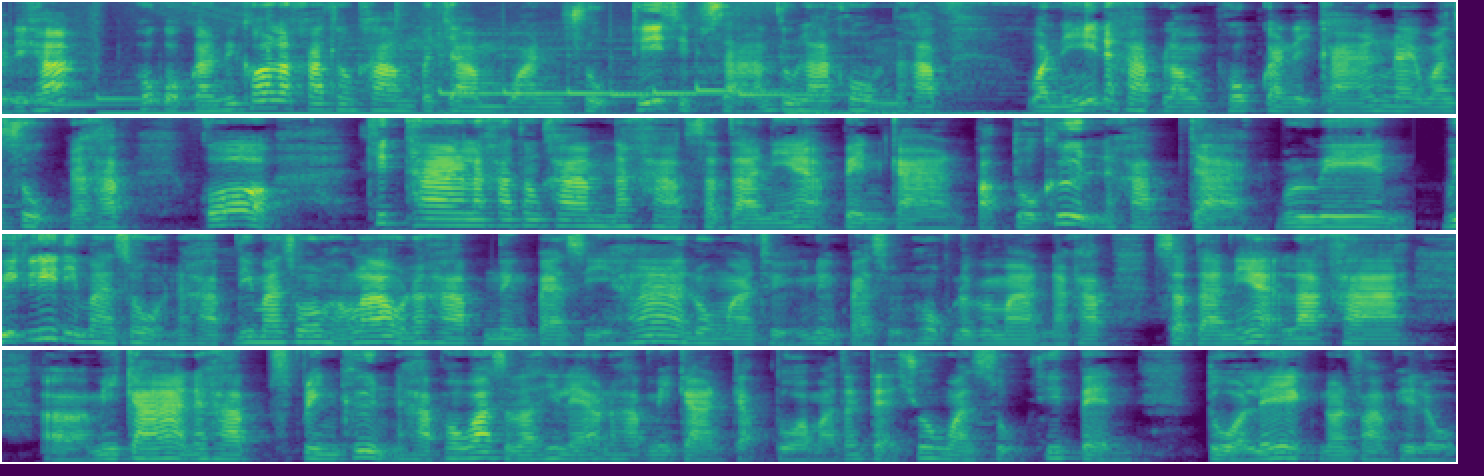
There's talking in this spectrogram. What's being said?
วัสดีครับ พบกับการวิเคราะห์ราคาทองคำประจำวันศุกร์ที่ 13 ตุลาคมนะครับ วันนี้นะครับเราพบกันอีกครั้งในวันศุกร์นะครับ ก็ทิศทางราคาทองคำนะครับ สัปดาห์นี้เป็นการปรับตัวขึ้นนะครับ จากบริเวณ weekly demand zone นะครับ demand zone ของเรานะครับ 1845 ลงมาถึง 1806 โดยประมาณนะครับ สัปดาห์นี้ราคามีการนะครับสปริงขึ้นนะครับเพราะว่าสัปดาห์ที่แล้วนะครับมีการกลับตัวมาตั้งแต่ช่วงวันศุกร์ที่เป็นตัวเลข non farm payroll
